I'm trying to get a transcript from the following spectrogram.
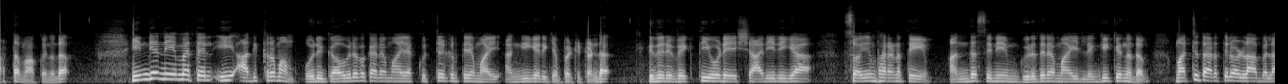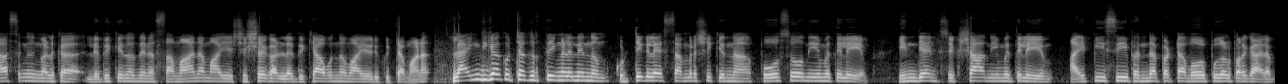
അർത്ഥമാക്കുന്നത്. ഇന്ത്യൻ നിയമത്തിൽ ഈ അതിക്രമം ഒരു ഗൗരവകരമായ കുറ്റകൃത്യമായി അംഗീകരിക്കപ്പെട്ടിട്ടുണ്ട്. ഇതൊരു വ്യക്തിയുടെ ശാരീരിക സ്വയംഭരണത്തെയും അന്തസ്സിനെയും ഗുരുതരമായി ലംഘിക്കുന്നതും മറ്റു തരത്തിലുള്ള ബലാസംഗങ്ങൾക്ക് ലഭിക്കുന്നതിന് സമാനമായ ശിക്ഷകൾ ലഭിക്കാവുന്നതുമായ ഒരു കുറ്റമാണ്. ലൈംഗിക കുറ്റകൃത്യങ്ങളിൽ നിന്നും കുട്ടികളെ സംരക്ഷിക്കുന്ന പോസോ നിയമത്തിലെയും ഇന്ത്യൻ ശിക്ഷാ നിയമത്തിലെയും ഐ പി സി ബന്ധപ്പെട്ട വകുപ്പുകൾ പ്രകാരം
